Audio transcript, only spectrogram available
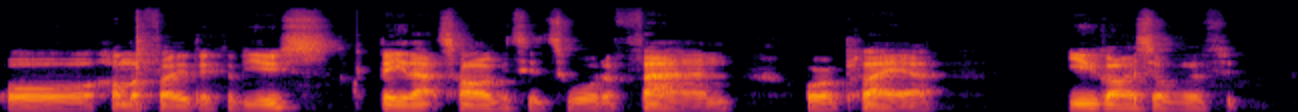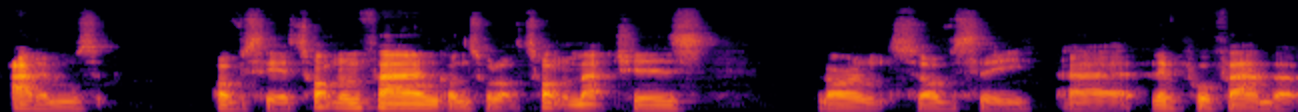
or homophobic abuse, be that targeted toward a fan or a player. You guys have Adams obviously a Tottenham fan, gone to a lot of Tottenham matches. Lawrence, obviously uh, Liverpool fan, but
